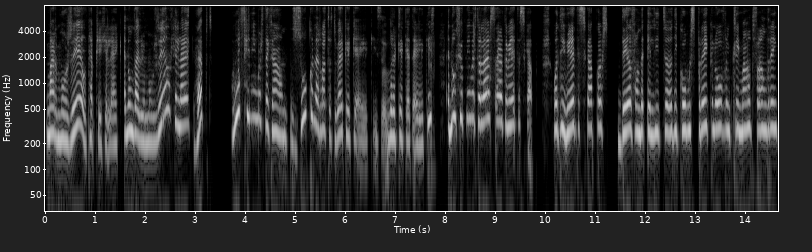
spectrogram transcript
maar moreel heb je gelijk. En omdat je moreel gelijk hebt, hoef je niet meer te gaan zoeken naar wat het werkelijk eigenlijk is, werkelijkheid eigenlijk is. En hoef je ook niet meer te luisteren naar de wetenschap. Want die wetenschappers, deel van de elite, die komen spreken over een klimaatverandering.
